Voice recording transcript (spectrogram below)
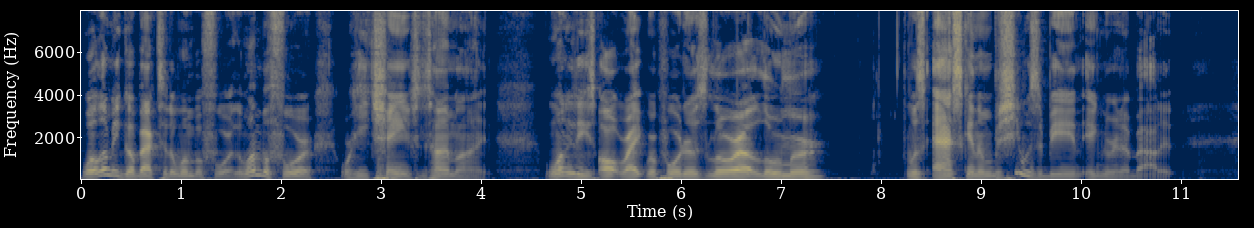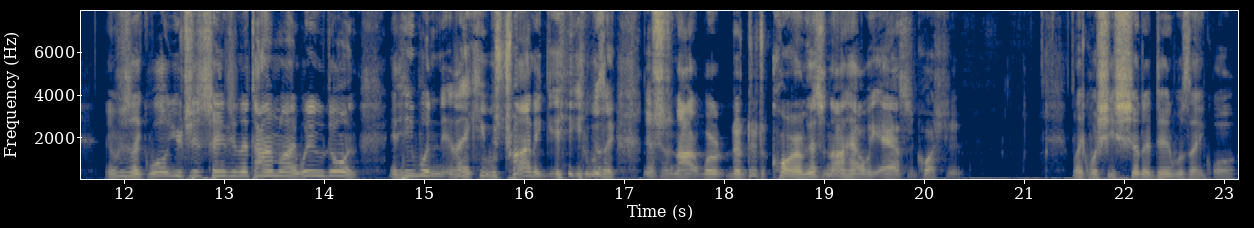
Well, let me go back to the one before. The one before where he changed the timeline. One of these alt right reporters, Laura Loomer, was asking him, but she was being ignorant about it. It was like, well, you're just changing the timeline. What are you doing? And he wouldn't, like, he was trying to, he was like, this is not the, the decorum. This is not how we ask the question. Like, what she should have did was like, well,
